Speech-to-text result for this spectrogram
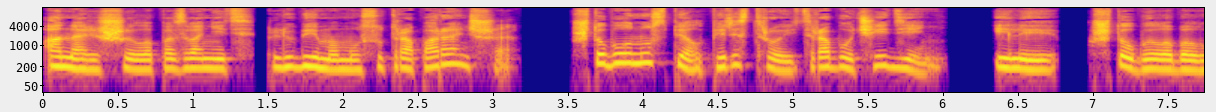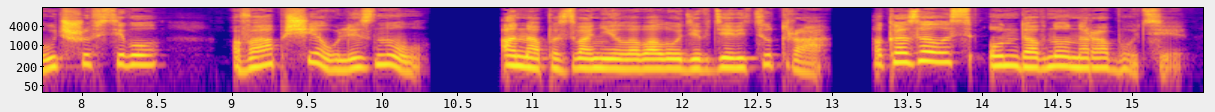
Она решила позвонить любимому с утра пораньше, чтобы он успел перестроить рабочий день. Или, что было бы лучше всего, вообще улизнул. Она позвонила Володе в девять утра. Оказалось, он давно на работе.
